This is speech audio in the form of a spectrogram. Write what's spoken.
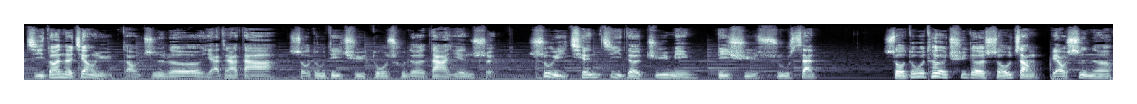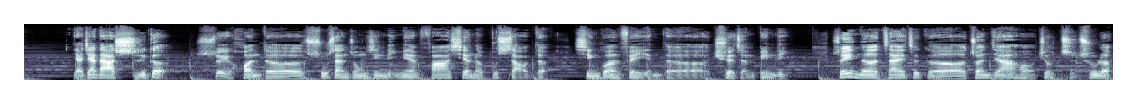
极端的降雨导致了雅加达首都地区多处的大淹水，数以千计的居民必须疏散。首都特区的首长表示呢，雅加达十个水患的疏散中心里面发现了不少的新冠肺炎的确诊病例，所以呢，在这个专家哈就指出了，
